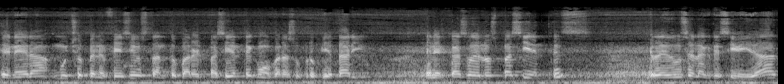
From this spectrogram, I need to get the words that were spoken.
genera muchos beneficios tanto para el paciente como para su propietario. En el caso de los pacientes, reduce la agresividad,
